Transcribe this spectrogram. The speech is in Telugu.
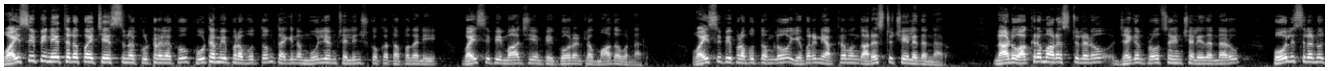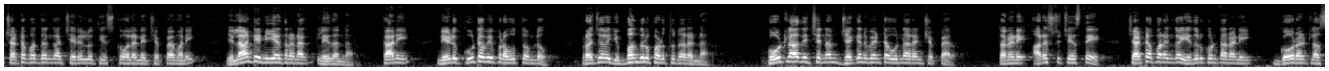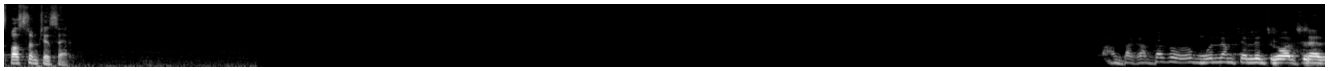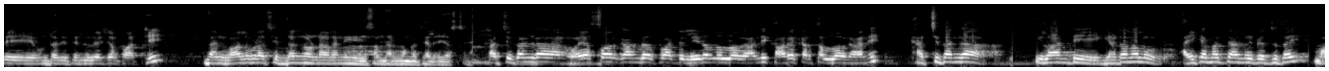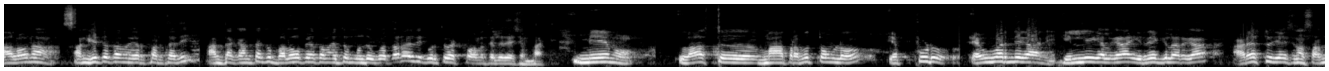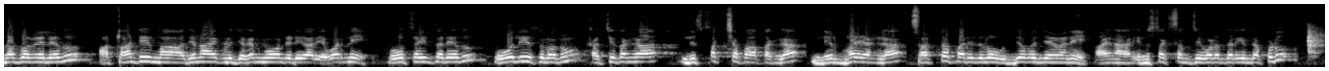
వైసీపీ నేతలపై చేస్తున్న కుట్రలకు కూటమి ప్రభుత్వం తగిన మూల్యం చెల్లించుకోక తప్పదని వైసీపీ మాజీ ఎంపీ గోరంట్ల మాధవ్ అన్నారు. వైసీపీ ప్రభుత్వంలో ఎవరిని అక్రమంగా అరెస్టు చేయలేదన్నారు. నాడు అక్రమ అరెస్టులను జగన్ ప్రోత్సహించలేదన్నారు. పోలీసులను చట్టబద్ధంగా చర్యలు తీసుకోవాలని చెప్పామని ఎలాంటి నియంత్రణ లేదన్నారు. కానీ నేడు కూటమి ప్రభుత్వంలో ప్రజలు ఇబ్బందులు పడుతున్నారన్నారు. కోట్లాది చిన్నం జగన్ వెంట ఉన్నారని చెప్పారు. తనని అరెస్టు చేస్తే చట్టపరంగా ఎదుర్కొంటానని గోరంట్ల స్పష్టం చేశారు. అంతకంతకు మూల్యం చెల్లించుకోవాల్సినది ఉంటుంది తెలుగుదేశం పార్టీ. దాని వాళ్ళు కూడా సిద్ధంగా ఉండాలని ఈ సందర్భంగా తెలియజేస్తున్నాం. ఖచ్చితంగా వైఎస్ఆర్ కాంగ్రెస్ పార్టీ లీడర్లలో కానీ కార్యకర్తల్లో కానీ ఖచ్చితంగా ఇలాంటి ఘటనలు ఐకమత్యాన్ని పెంచుతాయి. మాలోన సంఘటితం ఏర్పడుతుంది. అంతకంతకు బలోపేతం అయితే ముందుకు పోతారో. అది గుర్తుపెట్టుకోవాలి తెలుగుదేశం పార్టీ. మేము లాస్ట్ మా ప్రభుత్వంలో ఎప్పుడు ఎవరిని కానీ ఇల్లీగల్గా ఇర్రెగ్యులర్గా అరెస్ట్ చేసిన సందర్భమే లేదు. అట్లాంటి మా అధినాయకుడు జగన్మోహన్ రెడ్డి గారు ఎవరిని ప్రోత్సహించలేదు. పోలీసులను ఖచ్చితంగా నిష్పక్షపాతంగా నిర్భయంగా చట్ట పరిధిలో ఉద్యోగం చేయమని ఆయన ఇన్స్ట్రక్షన్స్ ఇవ్వడం జరిగినప్పుడు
